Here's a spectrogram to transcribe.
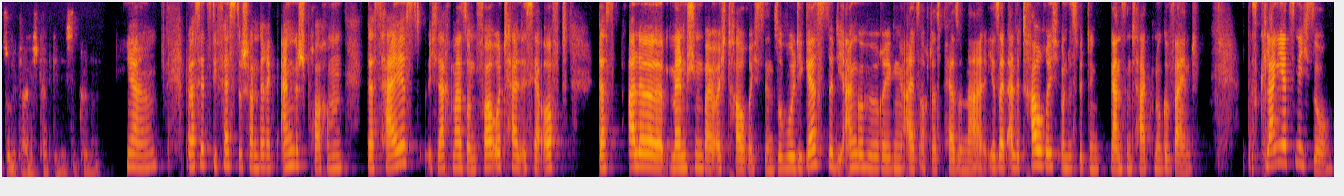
so eine Kleinigkeit genießen können. Ja, du hast jetzt die Feste schon direkt angesprochen. Das heißt, ich sag mal, so ein Vorurteil ist ja oft, dass alle Menschen bei euch traurig sind, sowohl die Gäste, die Angehörigen als auch das Personal. Ihr seid alle traurig und es wird den ganzen Tag nur geweint. Das klang jetzt nicht so.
